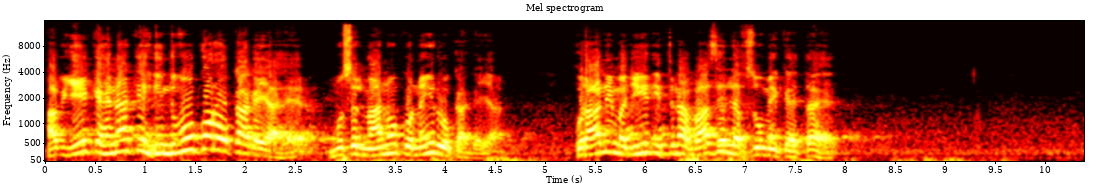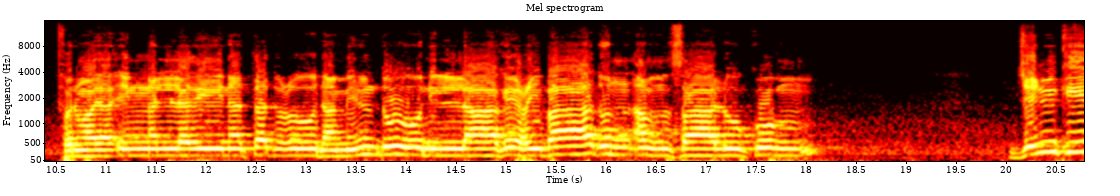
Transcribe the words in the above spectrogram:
اب یہ کہنا کہ ہندوؤں کو روکا گیا ہے، مسلمانوں کو نہیں روکا گیا۔ قرآن مجید اتنا واضح لفظوں میں کہتا ہے۔ فرمایا، ان الذين تدعون من دون الله عباد امثالكم جن کی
